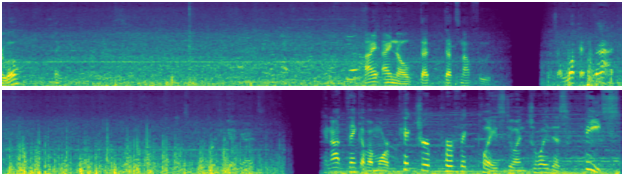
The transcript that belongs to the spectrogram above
Merlot? I, I know that that's not food. So look at that. That looks pretty good, guys. Cannot think of a more picture perfect place to enjoy this feast.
